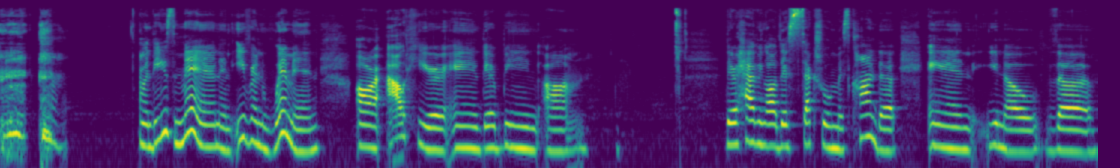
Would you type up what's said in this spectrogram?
when these men and even women are out here and they're being um, they're having all this sexual misconduct and you know the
